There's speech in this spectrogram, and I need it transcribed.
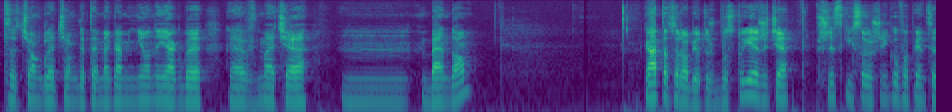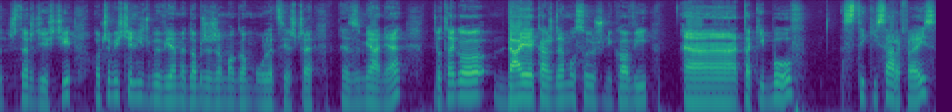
to ciągle, ciągle te mega miniony jakby e, w mecie mm, będą. Karta co robi? Otóż boostuje życie wszystkich sojuszników o 540. Oczywiście liczby wiemy dobrze, że mogą ulec jeszcze zmianie. Do tego daje każdemu sojusznikowi e, taki buff, Sticky Surface.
